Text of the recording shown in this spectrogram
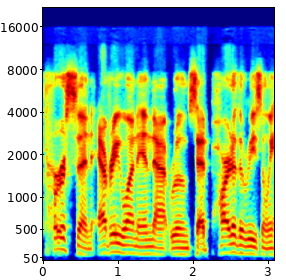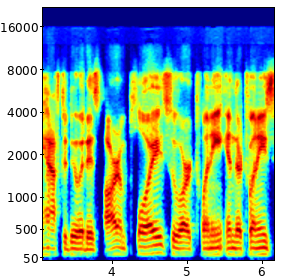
person, everyone in that room said part of the reason we have to do it is our employees who are 20 in their 20s,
